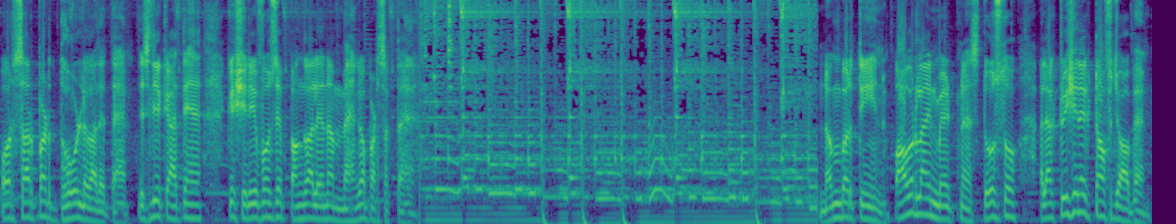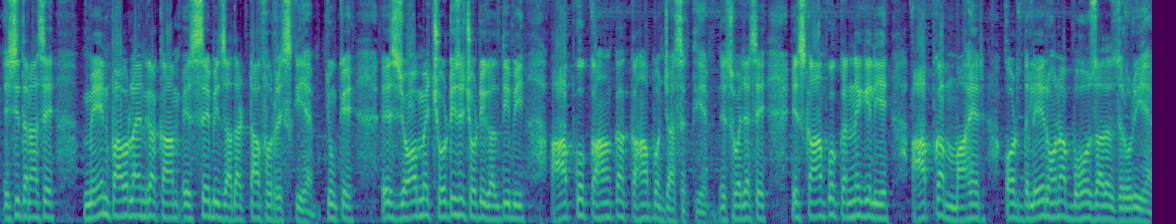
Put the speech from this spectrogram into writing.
اور سر پر دھوڑ لگا دیتا ہے۔ اس لیے کہتے ہیں کہ شریفوں سے پنگا لینا مہنگا پڑ سکتا ہے۔ نمبر تین پاور لائن مینٹنس دوستو الیکٹریشین ایک ٹف جاب ہے۔ اسی طرح سے مین پاور لائن کا کام اس سے بھی زیادہ ٹف اور رسکی ہے، کیونکہ اس جاب میں چھوٹی سے چھوٹی غلطی بھی آپ کو کہاں کا کہاں پہنچا سکتی ہے۔ اس وجہ سے اس کام کو کرنے کے لیے آپ کا ماہر اور دلیر ہونا بہت زیادہ ضروری ہے۔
